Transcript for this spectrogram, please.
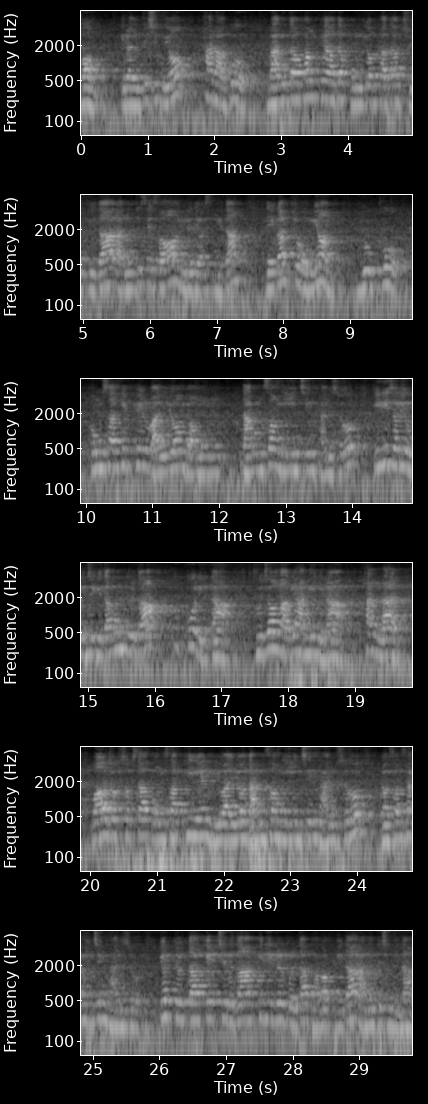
검이라는 뜻이고요. 하라고 마르다, 황폐하다, 공격하다, 죽이다 라는 뜻에서 유래되었습니다. 내가 쪼면 누구, 동사 기 필 완료 명, 남성 2인칭 단수 이리저리 움직이다, 흔들다, 흩뿌리다, 부정하게 함이니라 할랄 와우 접속사 동사 PL 미완료 남성 2인칭 단수 여성 3인칭 단수 깨뚫다 깨찌르다 피리를 불다 더럽히다 라는 뜻입니다.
